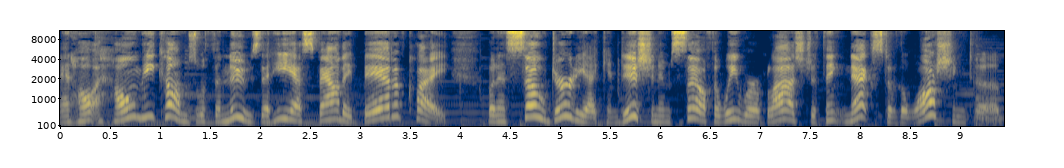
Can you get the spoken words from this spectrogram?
and home he comes with the news that he has found a bed of clay, but in so dirty a condition himself that we were obliged to think next of the washing tub.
